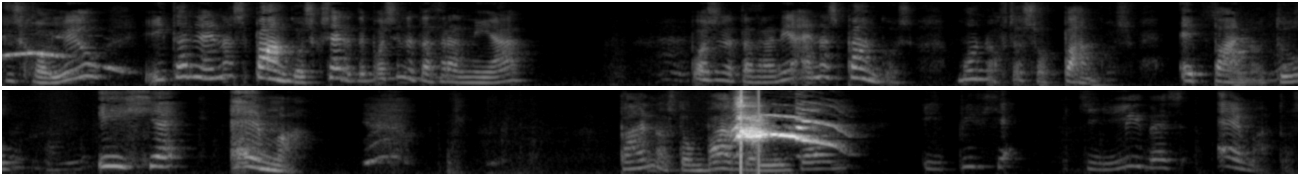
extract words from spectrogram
του σχολείου ήταν ένας πάγκος. Ξέρετε πώς είναι τα θρανία; Πώς είναι τα θρανία; Ένας πάγκος. Μόνο αυτός ο πάγκος επάνω του είχε αίμα. Πάνω στον πάγκο λοιπόν υπήρχε κοιλίδες αίματος.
